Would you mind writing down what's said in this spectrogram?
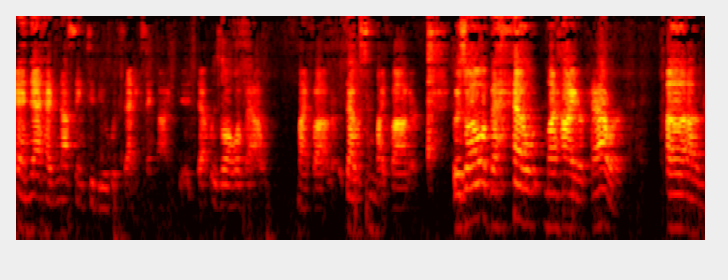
And that had nothing to do with anything I did. That was all about my father. That was my father. It was all about my higher power. Um,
